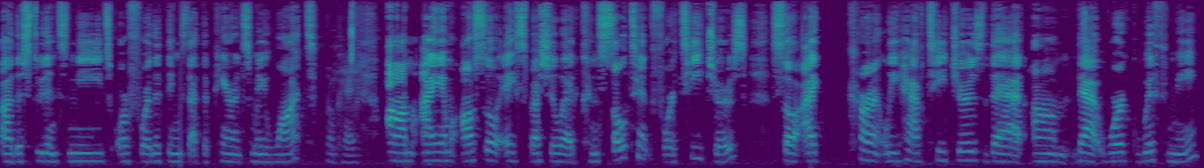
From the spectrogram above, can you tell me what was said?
uh, the student's needs or for the things that the parents may want. Okay. Um, I am also a special ed consultant for teachers teachers. So I currently have teachers that um, that work with me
